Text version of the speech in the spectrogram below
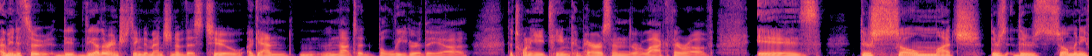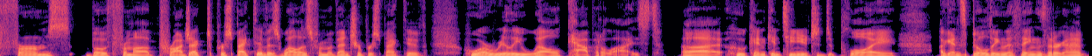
I mean, it's a, the the other interesting dimension of this too. Again, not to beleaguer the uh, the 2018 comparisons or lack thereof, is there's so much there's there's so many firms both from a project perspective as well as from a venture perspective who are really well capitalized uh, who can continue to deploy against building the things that are going to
